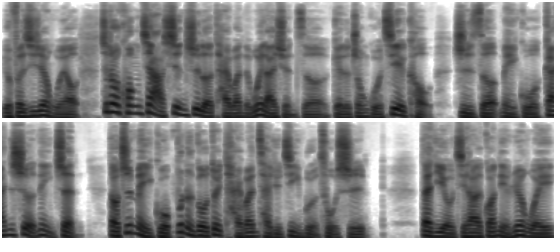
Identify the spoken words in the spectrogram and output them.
有分析认为，哦，这套框架限制了台湾的未来选择，给了中国借口，指责美国干涉内政，导致美国不能够对台湾采取进一步的措施。但也有其他的观点认为，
